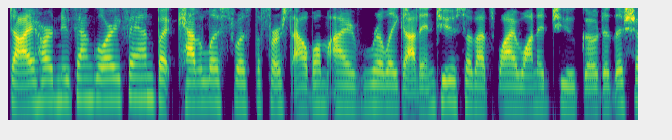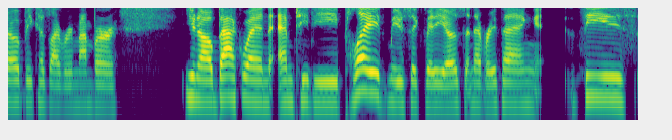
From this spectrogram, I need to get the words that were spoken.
diehard New Found Glory fan, but Catalyst was the first album I really got into. So that's why I wanted to go to the show because I remember, you know, back when MTV played music videos and everything, these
